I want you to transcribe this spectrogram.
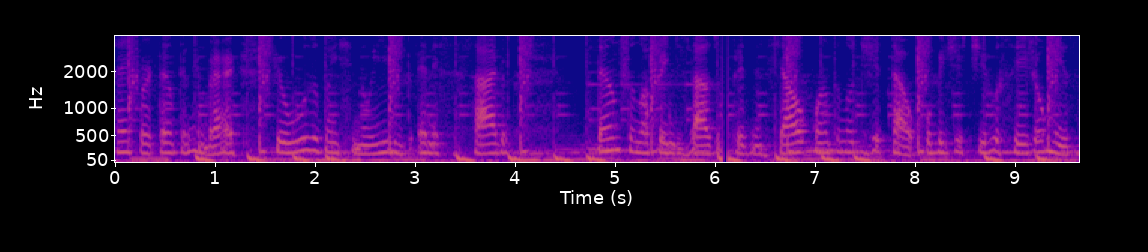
É importante lembrar que o uso do ensino híbrido é necessário tanto no aprendizado presencial quanto no digital. O objetivo seja o mesmo,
